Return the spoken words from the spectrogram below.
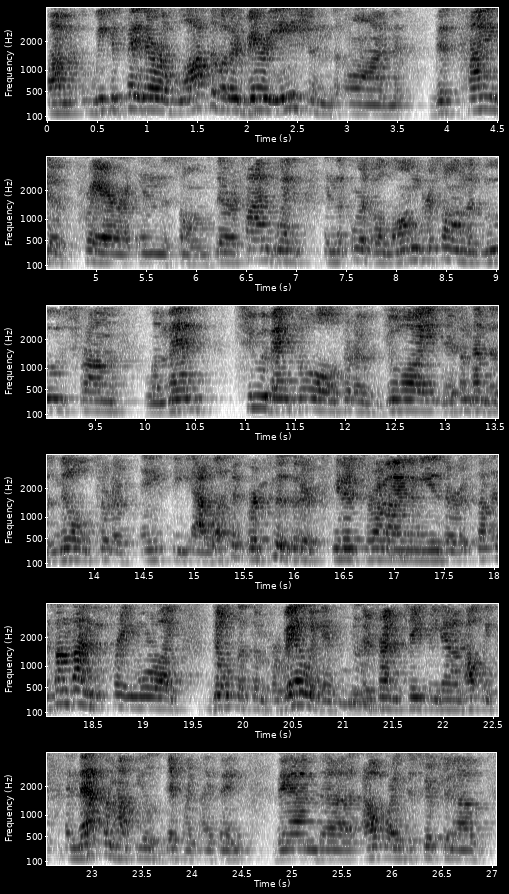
Um, we could say there are lots of other variations on this kind of prayer in the Psalms. There are times when, in the course of a longer psalm that moves from lament to eventual sort of joy, there's sometimes those middle sort of angsty adolescent verses that are, you know, to my enemies, or some, and sometimes it's framed more like, don't let them prevail against me. They're trying to chase me down, help me, and that somehow feels different, I think, than the outright description of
